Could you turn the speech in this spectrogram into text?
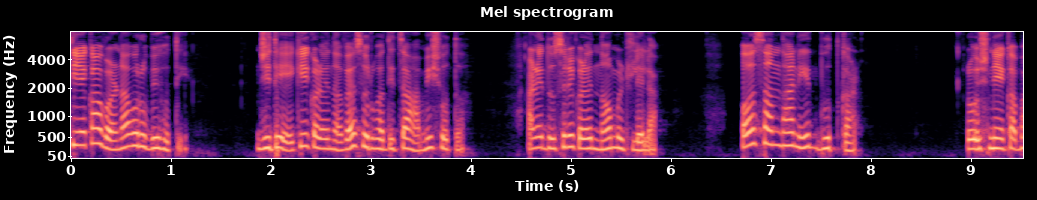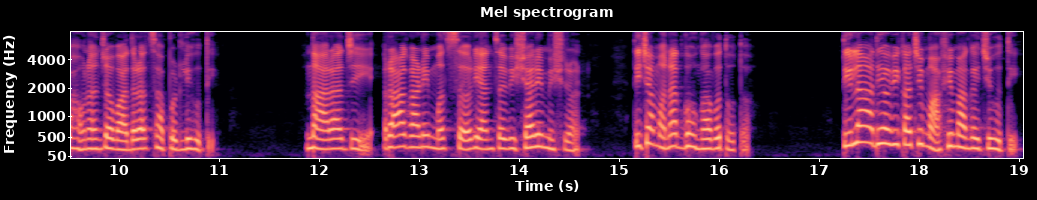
ती एका वळणावर उभी होती जिथे एकीकडे नव्या सुरुवातीचा आमिष होतं आणि दुसरीकडे न मिटलेला असंधानित भूतकाळ. रोशनी एका भावनांच्या वादळात सापडली होती. नाराजी राग आणि मत्सर यांचं विषारी मिश्रण तिच्या मनात घोंगावत होतं. तिला आधी अविकाची माफी मागायची होती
